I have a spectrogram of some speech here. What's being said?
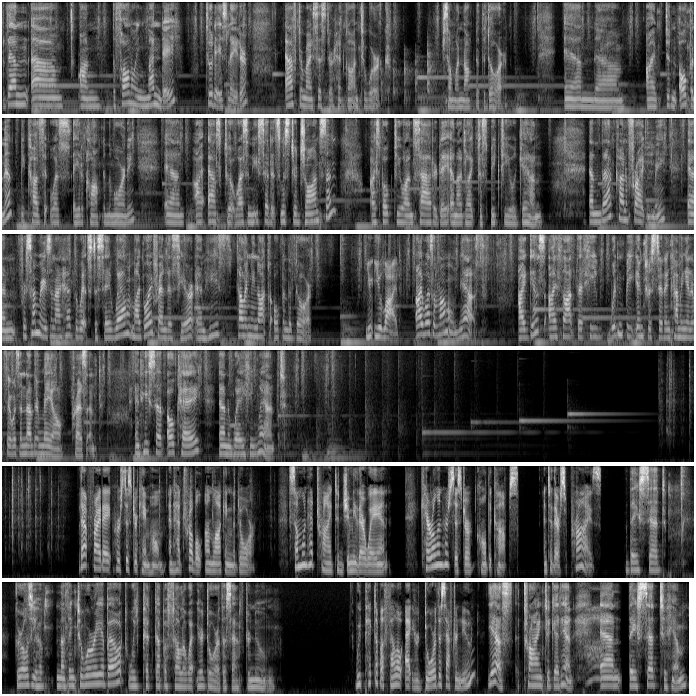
Then um, on the following Monday, two days later, after my sister had gone to work, someone knocked at the door. And um, I didn't open it because it was eight o'clock in the morning. And I asked who it was, and he said, It's Mr. Johnson. I spoke to you on Saturday, and I'd like to speak to you again. And that kind of frightened me. And for some reason, I had the wits to say, Well, my boyfriend is here, and he's telling me not to open the door. You, you lied. I was alone, yes. I guess I thought that he wouldn't be interested in coming in if there was another male present. And he said, okay, and away he went. That Friday, her sister came home and had trouble unlocking the door. Someone had tried to jimmy their way in. Carol and her sister called the cops. And to their surprise, they said, Girls, you have nothing to worry about. We picked up a fellow at your door this afternoon. We picked up a fellow at your door this afternoon? Yes, trying to get in. and they said to him,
